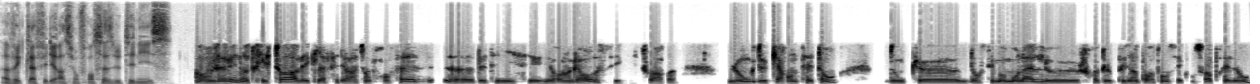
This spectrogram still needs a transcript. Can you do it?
avec la Fédération française de tennis? Alors vous avez notre histoire avec la Fédération française de tennis et, et Roland Garros, c'est une histoire longue de 47 ans. Donc, euh, dans ces moments-là, je crois que le plus important, c'est qu'on soit présent,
